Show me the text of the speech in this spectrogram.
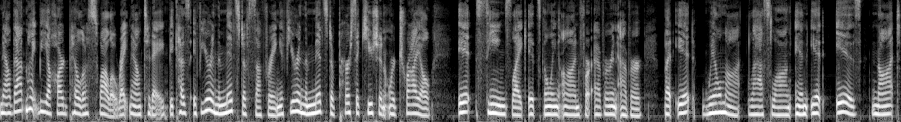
now, that might be a hard pill to swallow right now today, because if you're in the midst of suffering, if you're in the midst of persecution or trial, it seems like it's going on forever and ever. but it will not last long and it is not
